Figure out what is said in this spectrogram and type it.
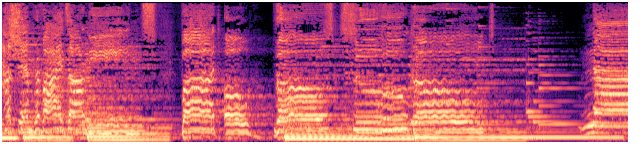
Hashem provides our needs. But oh, those Sukkot now.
